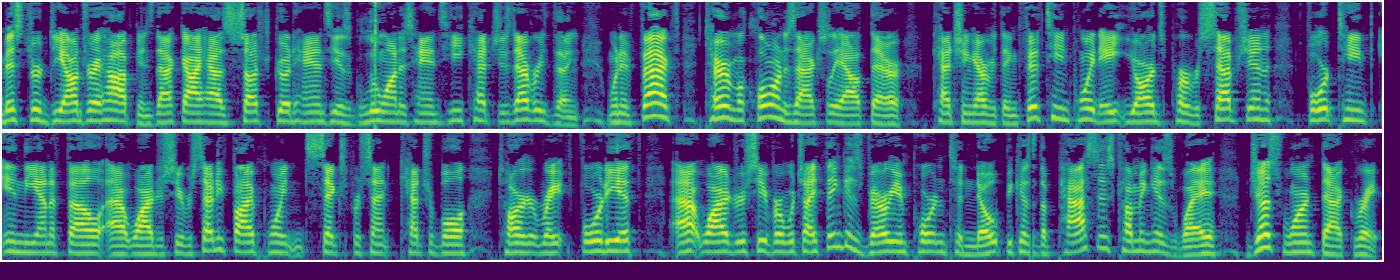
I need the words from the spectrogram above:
Mr. DeAndre Hopkins, that guy has such good hands, he has glue on his hands, he catches everything. When in fact, Terry McLaurin is actually out there catching everything. 15.8 yards per reception, 14th in the NFL at wide receiver, 75.6% catchable target rate, 40th at wide receiver, which I think is very important to note because the passes coming his way just weren't that great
